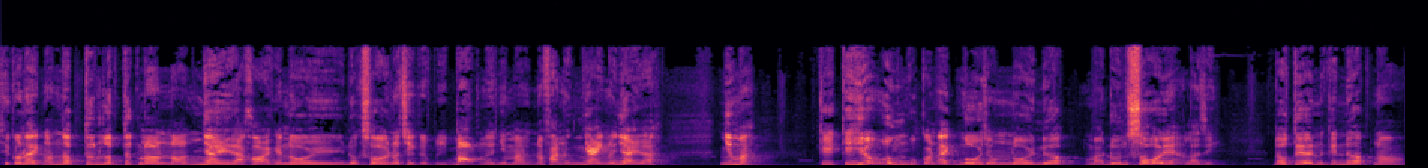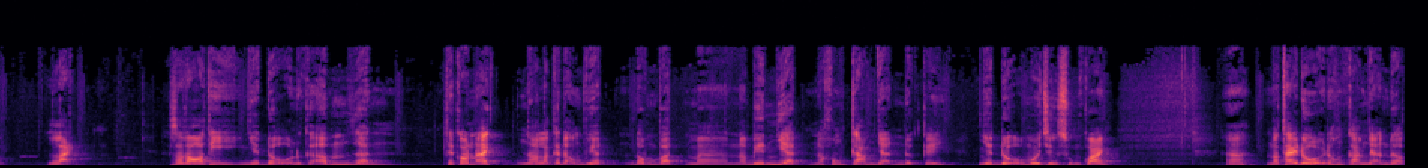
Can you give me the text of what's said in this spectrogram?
thì con ếch nó lập tức lập tức nó nó nhảy ra khỏi cái nồi nước sôi. Nó chỉ bị bỏng thôi nhưng mà nó phản ứng nhanh nó nhảy ra. Nhưng mà cái cái hiệu ứng của con ếch ngồi trong nồi nước mà đun sôi ấy là gì? Đầu tiên cái nước nó lạnh. Sau đó thì nhiệt độ nó cứ ấm dần. Thế con ếch nó là cái động vật động vật mà nó biến nhiệt nó không cảm nhận được cái nhiệt độ môi trường xung quanh. À, nó thay đổi nó không cảm nhận được.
